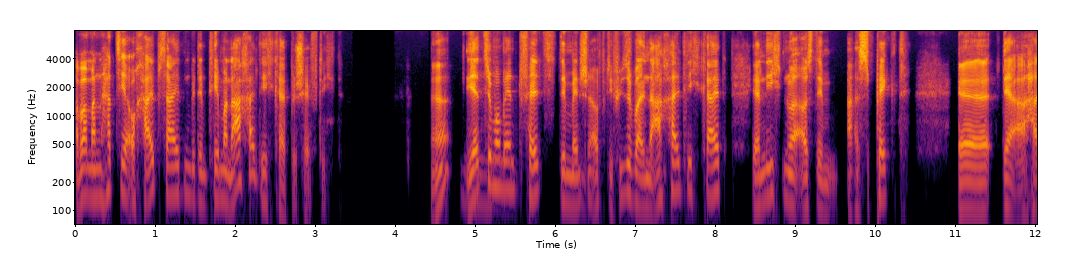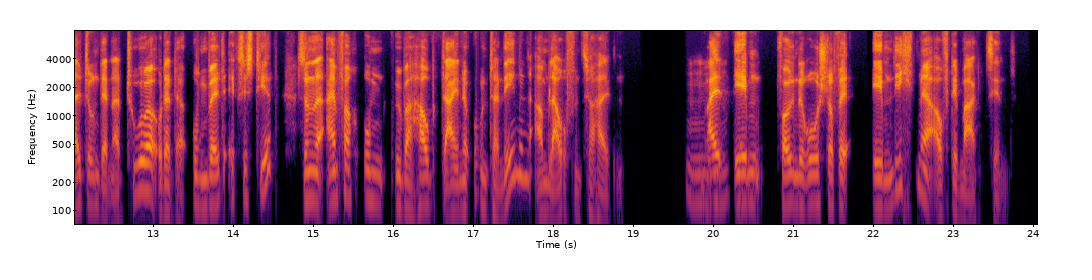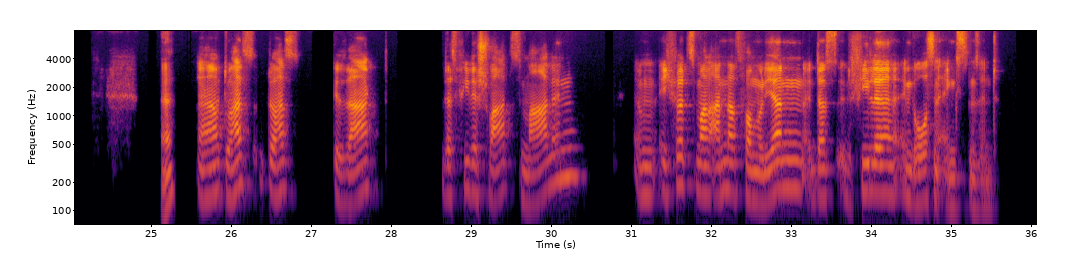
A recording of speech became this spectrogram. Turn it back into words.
aber man hat sich auch Halbseiten mit dem Thema Nachhaltigkeit beschäftigt. Ja? Jetzt im mhm. Moment fällt es dem Menschen auf die Füße, weil Nachhaltigkeit ja nicht nur aus dem Aspekt äh, der Erhaltung der Natur oder der Umwelt existiert, sondern einfach um überhaupt deine Unternehmen am Laufen zu halten. Mhm. Weil eben folgende Rohstoffe eben nicht mehr auf dem Markt sind. Ja, ja du, hast, du hast gesagt, dass viele schwarz malen ähm, ich würde es mal anders formulieren, dass viele in großen Ängsten sind.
